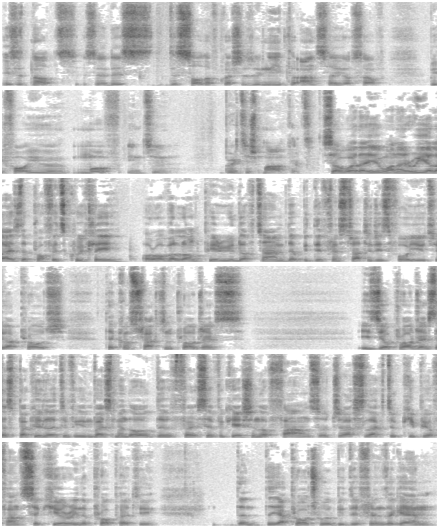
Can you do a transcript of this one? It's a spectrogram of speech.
Is it not? It this this sort of questions you need to answer yourself before you move into British market. So whether you want to realize the profits quickly or over a long period of time, there'll be different strategies for you to approach the construction projects is your project a speculative investment or diversification of funds, or just like to keep your funds secure in the property? Then the approach will be different again.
